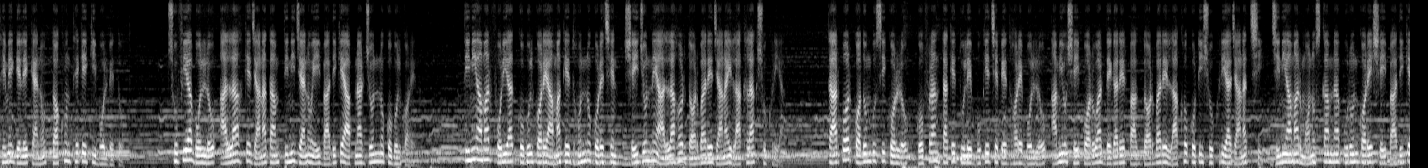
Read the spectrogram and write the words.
থেমে গেলে কেন? তখন থেকে কি বলবে তো? সুফিয়া বলল, আল্লাহকে জানাতাম, তিনি যেন এই বাদীকে আপনার জন্য কবুল করেন। তিনি আমার ফরিয়াদ কবুল করে আমাকে ধন্য করেছেন, সেই জন্যে আল্লাহর দরবারে জানাই লাখ লাখ শুক্রিয়া। তারপর কদম্বুসি করল, গোফরান তাকে তুলে বুকে চেপে ধরে বলল, আমিও সেই পরোয়ার দেগারের পাক দরবারে লাখো কোটি শুক্রিয়া জানাচ্ছি, যিনি আমার মনস্কামনা পূরণ করে সেই বাদীকে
